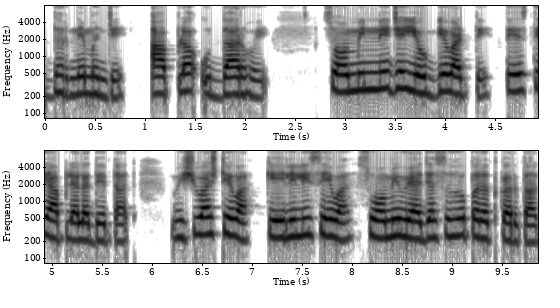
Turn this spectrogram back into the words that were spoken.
धरणे म्हणजे आपला उद्धार होय. स्वामींनी जे योग्य वाटते तेच ते आपल्याला देतात. विश्वास ठेवा, केलेली सेवा स्वामी व्याजासह परत करतात.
